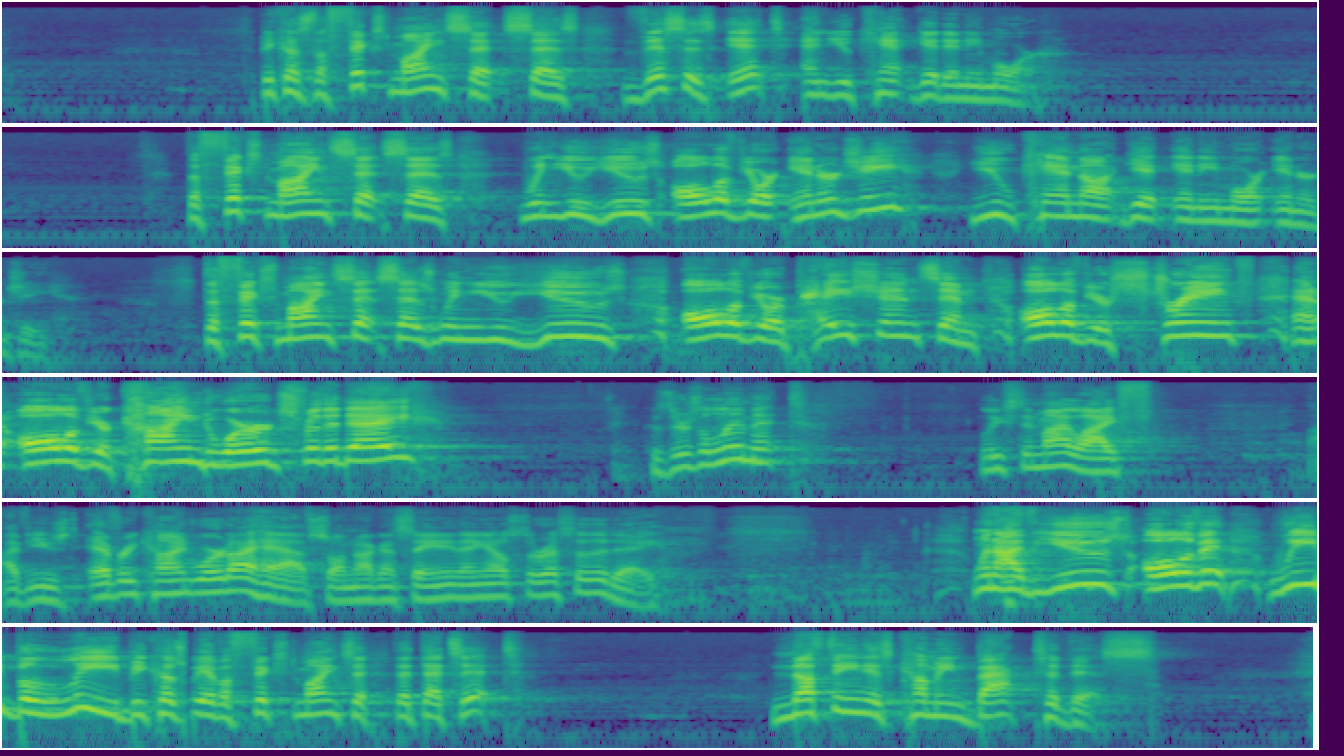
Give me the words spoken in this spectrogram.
Because the fixed mindset says, this is it, and you can't get any more. The fixed mindset says, when you use all of your energy, you cannot get any more energy. The fixed mindset says when you use all of your patience and all of your strength and all of your kind words for the day, because there's a limit, at least in my life. I've used every kind word I have, so I'm not going to say anything else the rest of the day. When I've used all of it, we believe because we have a fixed mindset that that's it. Nothing is coming back to this.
